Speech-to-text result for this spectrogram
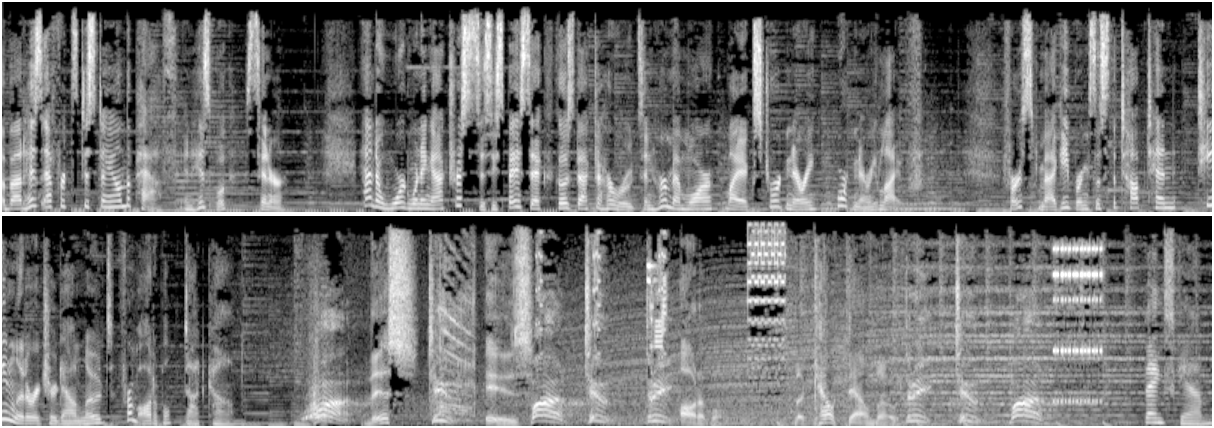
about his efforts to stay on the path in his book, Sinner. And award winning actress Sissy Spacek goes back to her roots in her memoir, My Extraordinary Ordinary Life. First, Maggie brings us the top 10 teen literature downloads from audible.com. One, this two, is one, two, three, Audible. The Count Download. three, two, one. Thanks, Kim.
